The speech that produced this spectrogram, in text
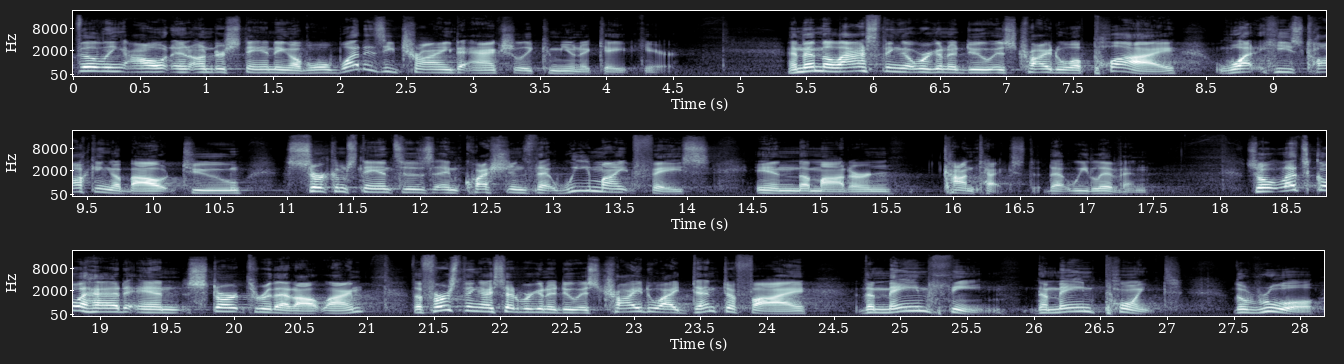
filling out and understanding of, well, what is he trying to actually communicate here? And then the last thing that we're going to do is try to apply what he's talking about to circumstances and questions that we might face in the modern context that we live in. So let's go ahead and start through that outline. The first thing I said we're going to do is try to identify the main theme, the main point, the rule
